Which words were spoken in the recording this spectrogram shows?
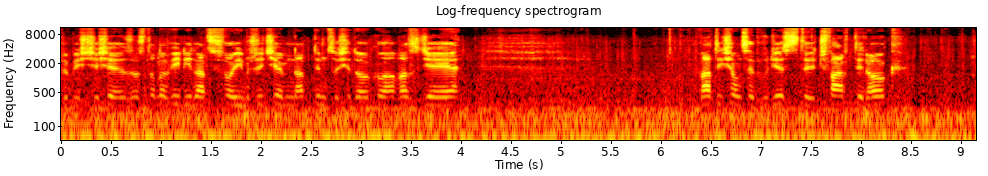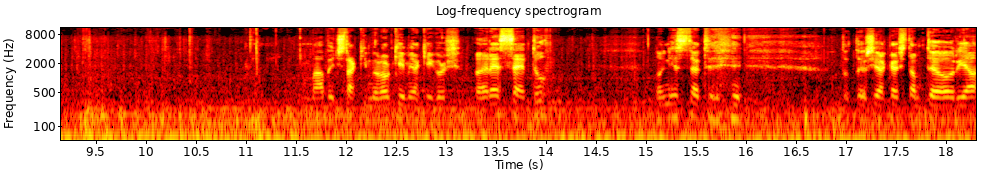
żebyście się zastanowili nad swoim życiem, nad tym, co się dookoła Was dzieje. 2024 rok ma być takim rokiem jakiegoś resetu. No niestety to też jakaś tam teoria,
